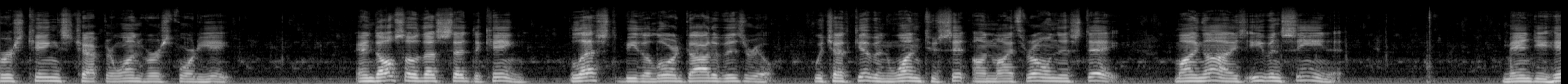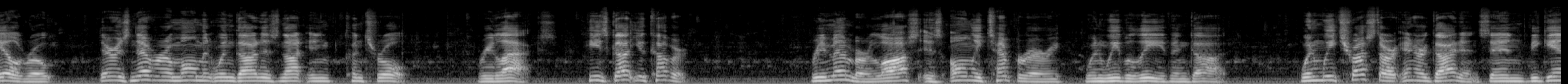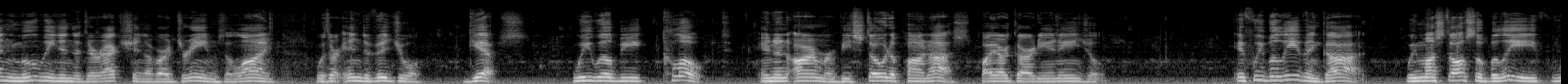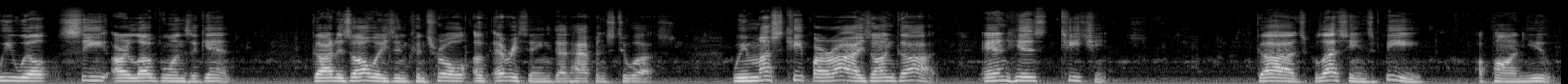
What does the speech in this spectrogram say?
1 Kings chapter 1 verse 48. And also thus said the king, Blessed be the Lord God of Israel, which hath given one to sit on my throne this day, mine eyes even seeing it. Mandy Hale wrote, There is never a moment when God is not in control. Relax. He's got you covered. Remember, loss is only temporary when we believe in God. When we trust our inner guidance and begin moving in the direction of our dreams aligned with our individual gifts, we will be cloaked in an armor bestowed upon us by our guardian angels. If we believe in God, we must also believe we will see our loved ones again. God is always in control of everything that happens to us. We must keep our eyes on God and His teachings. God's blessings be upon you.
